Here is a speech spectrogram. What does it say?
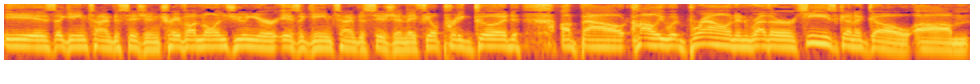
is a game time decision. Trayvon Mullen Jr. is a game time decision. They feel pretty good about Hollywood Brown and whether he's going to go. Um,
